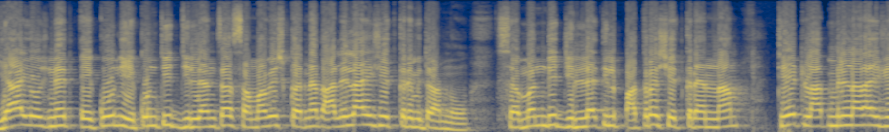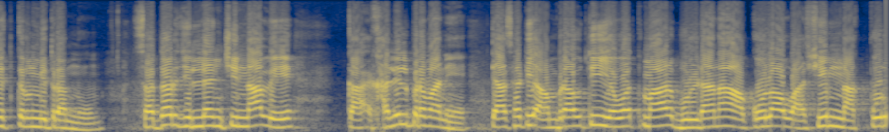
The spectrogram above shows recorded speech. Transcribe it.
या योजनेत एकूण एकोणतीस जिल्ह्यांचा समावेश करण्यात आलेला आहे शेतकरी मित्रांनो. संबंधित जिल्ह्यातील पात्र शेतकऱ्यांना थेट लाभ मिळणार आहे शेतकरी मित्रांनो. सदर जिल्ह्यांची नावे का खालीलप्रमाणे. त्यासाठी अमरावती यवतमाळ बुलढाणा अकोला वाशिम नागपूर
